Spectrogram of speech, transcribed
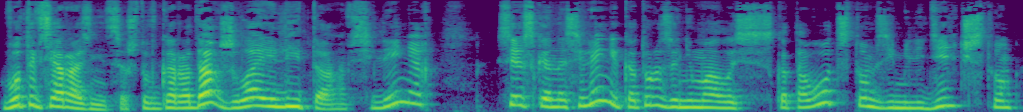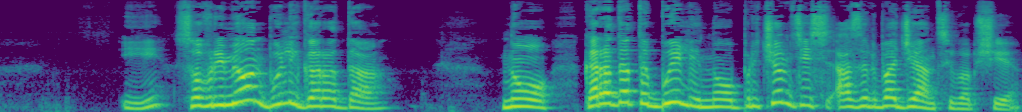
Вот и вся разница, что в городах жила элита, а в селениях – сельское население, которое занималось скотоводством, земледельчеством. И со времен были города. Но города-то были, но при чем здесь азербайджанцы вообще?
